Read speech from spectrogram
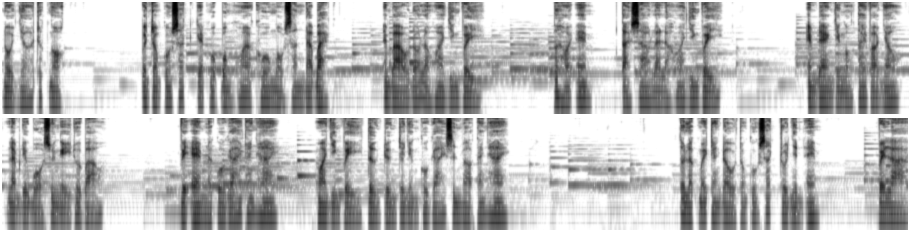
nỗi nhớ rất ngọt. Bên trong cuốn sách kẹp một bông hoa khô màu xanh đã bạc. Em bảo đó là hoa diên vĩ. Tôi hỏi em, tại sao lại là hoa diên vĩ? Em đang giơ ngón tay vào nhau, làm điều bộ suy nghĩ rồi bảo, vì em là cô gái tháng 2 hoa diên vĩ tượng trưng cho những cô gái sinh vào tháng 2 tôi lật mấy trang đầu trong cuốn sách rồi nhìn em. Vậy là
